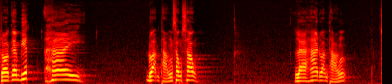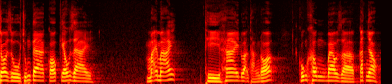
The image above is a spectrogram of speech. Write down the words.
Rồi các em biết hai đoạn thẳng song song là hai đoạn thẳng cho dù chúng ta có kéo dài mãi mãi thì hai đoạn thẳng đó cũng không bao giờ cắt nhau.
